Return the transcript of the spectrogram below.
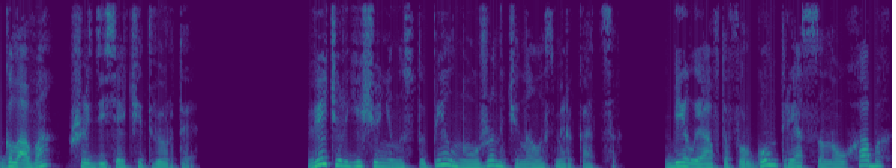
Глава 64. Вечер еще не наступил, но уже начинало смеркаться. Белый автофургон трясся на ухабах,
